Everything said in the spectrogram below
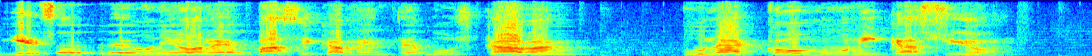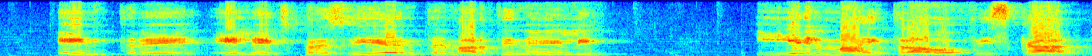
y esas reuniones básicamente buscaban una comunicación entre el expresidente Martinelli y el magistrado fiscal.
